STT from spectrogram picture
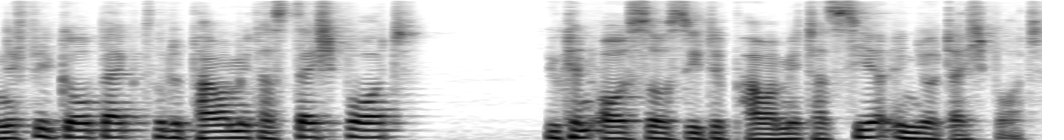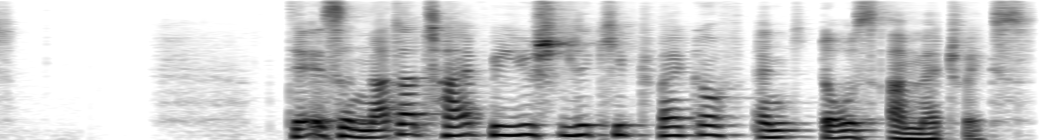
And if we go back to the parameters dashboard, you can also see the parameters here in your dashboard. There is another type we usually keep track of, and those are metrics.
